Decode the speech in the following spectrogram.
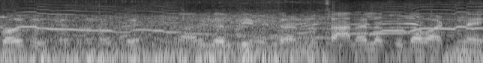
बेकार गर्दी मित्रांनो चालायला सुद्धा वाट नाही.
